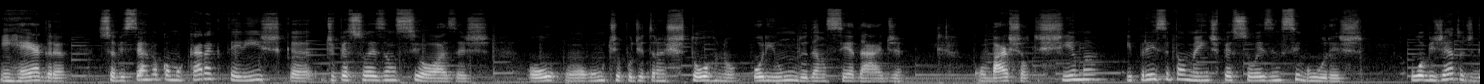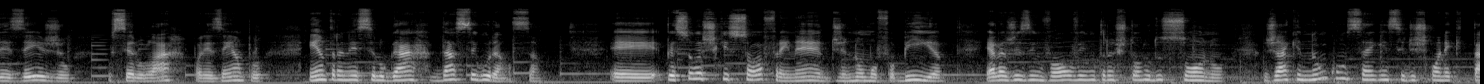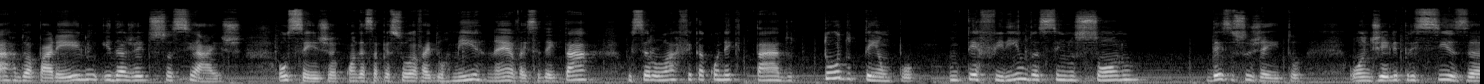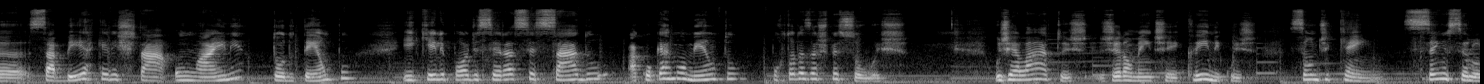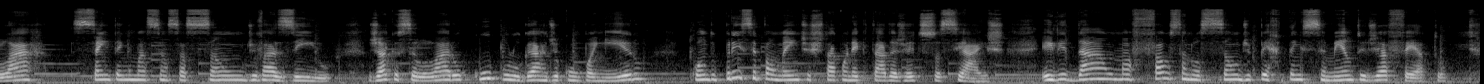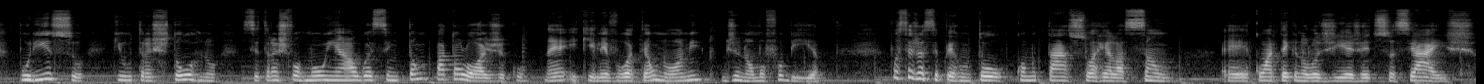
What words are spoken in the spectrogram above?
Em regra, se observa como característica de pessoas ansiosas ou com algum tipo de transtorno oriundo da ansiedade, com baixa autoestima e principalmente pessoas inseguras. O objeto de desejo, o celular, por exemplo, entra nesse lugar da segurança. É, pessoas que sofrem né, de nomofobia, elas desenvolvem um transtorno do sono, já que não conseguem se desconectar do aparelho e das redes sociais. Ou seja, quando essa pessoa vai dormir, né, vai se deitar, o celular fica conectado todo o tempo, interferindo assim no sono desse sujeito onde ele precisa saber que ele está online todo tempo e que ele pode ser acessado a qualquer momento por todas as pessoas. Os relatos, geralmente clínicos, são de quem, sem o celular, sentem uma sensação de vazio, já que o celular ocupa o lugar de companheiro quando principalmente está conectado às redes sociais. Ele dá uma falsa noção de pertencimento e de afeto. Por isso que o transtorno se transformou em algo assim tão patológico, né, e que levou até o nome de nomofobia. Você já se perguntou como está a sua relação é, com a tecnologia e as redes sociais?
